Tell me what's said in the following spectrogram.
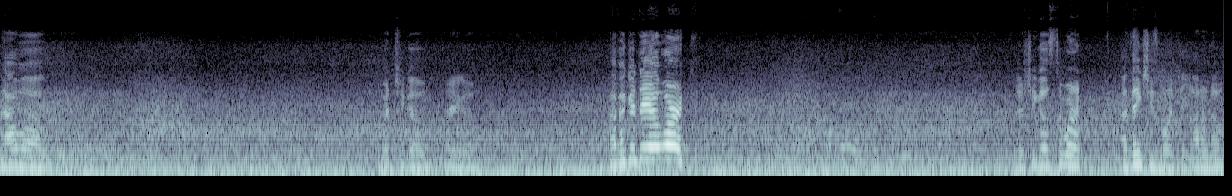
Now, uh, where'd she go? There you go. Have a good day at work. There she goes to work. I think she's working. I don't know.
